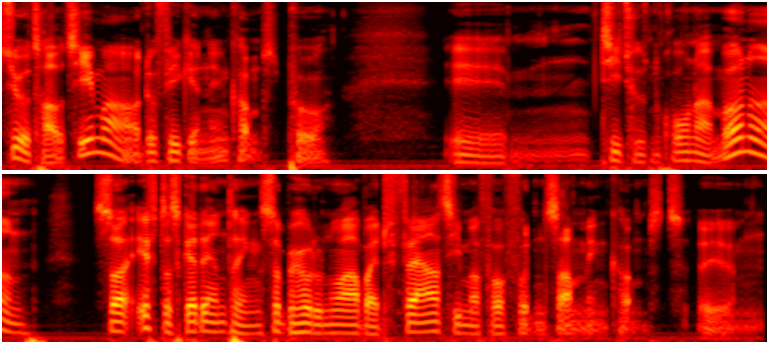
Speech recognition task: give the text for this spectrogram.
37 timer, og du fik en indkomst på øh, 10.000 kroner om måneden. Så efter skatteændringen, så behøver du nu at arbejde færre timer for at få den samme indkomst. Øhm,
